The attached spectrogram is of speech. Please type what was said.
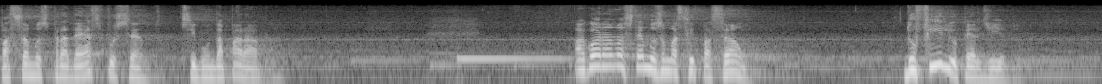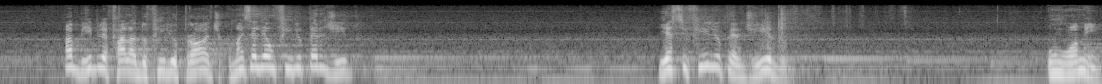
passamos para 10%, segundo a parábola. Agora nós temos uma situação do filho perdido. A Bíblia fala do filho pródigo, mas ele é um filho perdido. E esse filho perdido, um homem,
